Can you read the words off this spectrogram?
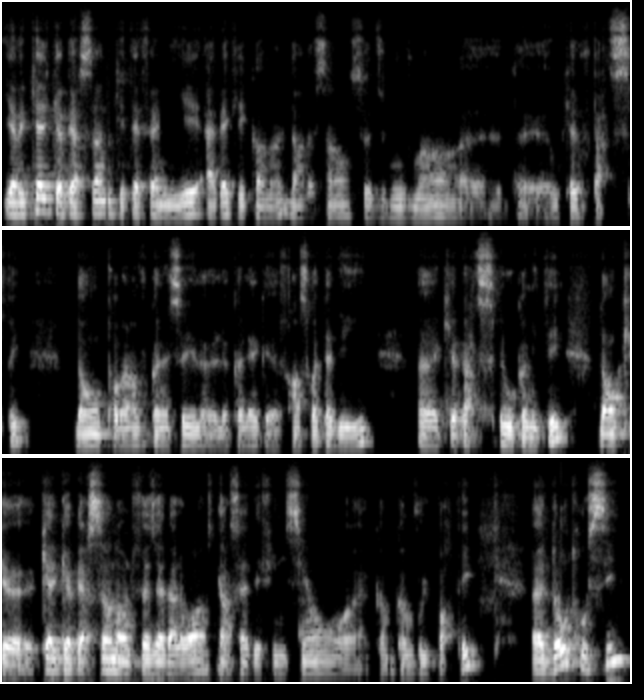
il y avait quelques personnes qui étaient familiers avec les communs dans le sens du mouvement auquel vous participez. Donc, probablement, vous connaissez le, collègue François Tadei, euh, qui a participé au comité. Donc, euh, quelques personnes, on le faisait valoir dans sa définition, euh, comme, comme vous le portez. D'autres aussi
